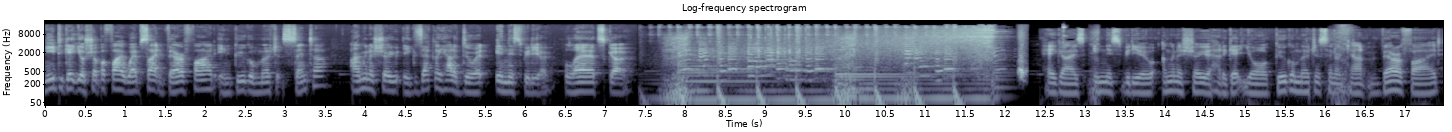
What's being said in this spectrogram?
Need to get your Shopify website verified in Google Merchant Center? I'm gonna show you exactly how to do it in this video. Let's go. Hey guys, in this video, I'm going to show you how to get your Google Merchant Center account verified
